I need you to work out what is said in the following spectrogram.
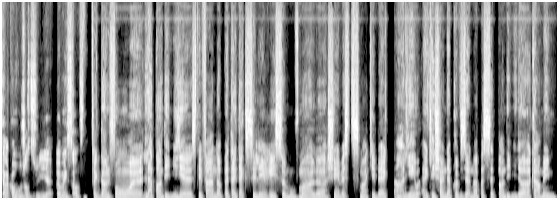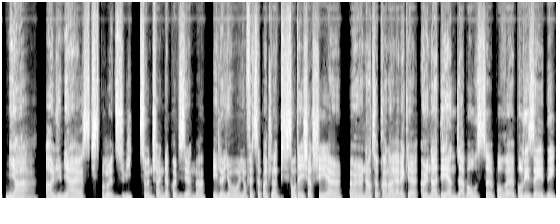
qu'encore aujourd'hui, euh, vraiment extraordinaire. Fait que dans le fond, euh, la pandémie, euh, Stéphane, a peut-être accéléré ce mouvement-là chez Investissement Québec en lien avec les chaînes d'approvisionnement, parce que cette pandémie-là a quand même mis en, en lumière ce qui se produit sur une chaîne d'approvisionnement. Et là, ils ont, ils ont fait ce pote-là, puis ils sont allés chercher un, un entrepreneur avec un, ADN de la Beauce pour, pour les aider.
